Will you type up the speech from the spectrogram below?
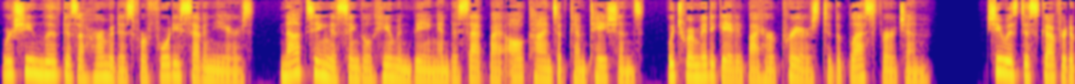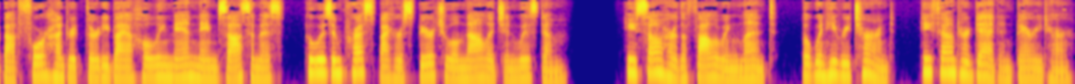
where she lived as a hermitess for 47 years, not seeing a single human being and beset by all kinds of temptations, which were mitigated by her prayers to the Blessed Virgin. She was discovered about 430 by a holy man named Zosimus, who was impressed by her spiritual knowledge and wisdom. He saw her the following Lent, but when he returned, he found her dead and buried her.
